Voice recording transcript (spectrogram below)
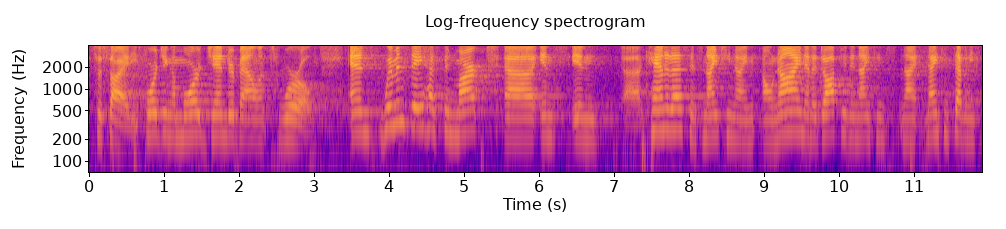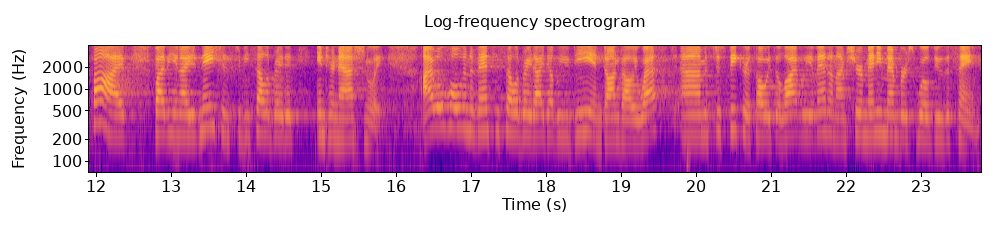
Society, forging a more gender-balanced world. And Women's Day has been marked uh, in, in uh, Canada since 1909 and adopted in 19, 1975 by the United Nations to be celebrated internationally. I will hold an event to celebrate IWD in Don Valley West. Uh, Mr. Speaker, it's always a lively event, and I'm sure many members will do the same.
